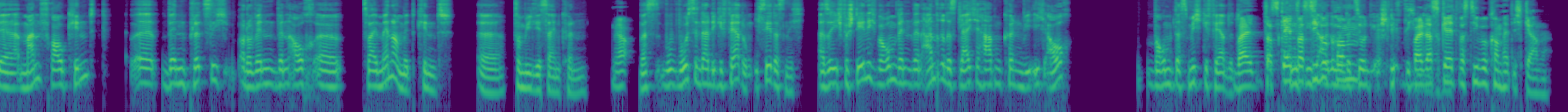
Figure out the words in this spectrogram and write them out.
Der Mann, Frau, Kind, äh, wenn plötzlich, oder wenn, wenn auch äh, zwei Männer mit Kind äh, Familie sein können. Ja. Was, wo, wo ist denn da die Gefährdung? Ich sehe das nicht. Also ich verstehe nicht, warum, wenn, wenn andere das Gleiche haben können wie ich auch, warum das mich gefährdet. Weil das Geld, was die bekommen, die weil das Geld, was die bekommen, hätte ich gerne.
